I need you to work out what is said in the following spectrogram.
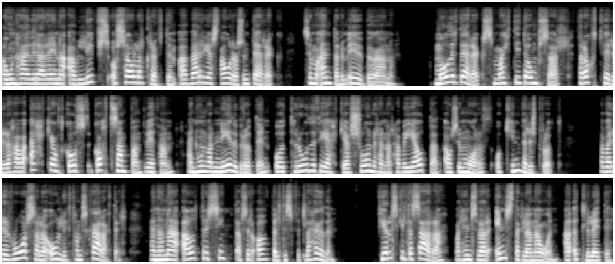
að hún hafi verið að reyna af livs- og sálarkröftum að verjast árásum Derek sem á endanum yfirböga hana. Móðir Dereks mætti í dómsal þrátt fyrir að hafa ekki átt gott samband við hann en hún var niðurbrotin og trúði því ekki að sonur hennar hafi játað á sig morð og kynverðisbrot. Það væri rosalega ólíkt hans karakter en hann hafi aldrei sínt af sér ofbeldisfulla hegðun. Fjölskylda Sara var hins vegar einstaklega náinn að öllu leiti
